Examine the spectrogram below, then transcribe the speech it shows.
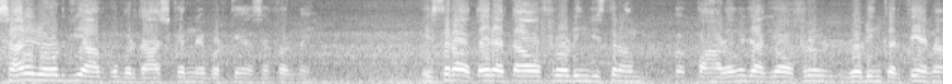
सारे रोड जी आपको बर्दाश्त करने पड़ते हैं सफ़र में। इस तरह होता ही रहता है ऑफ़ रोडिंग जिस तरह हम पहाड़ों में जाके ऑफ़ रोडिंग करते हैं ना,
